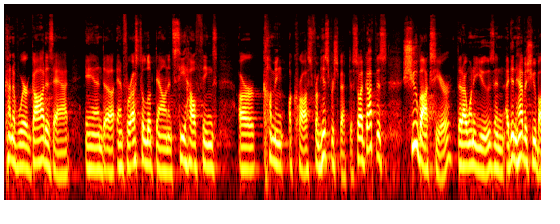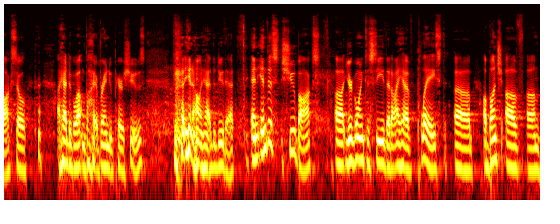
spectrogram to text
kind of where God is at and, uh, and for us to look down and see how things are coming across from his perspective. So I've got this shoebox here that I want to use, and I didn't have a shoebox, so I had to go out and buy a brand new pair of shoes. you know, I had to do that. And in this shoebox, uh, you're going to see that I have placed uh, a bunch of um,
